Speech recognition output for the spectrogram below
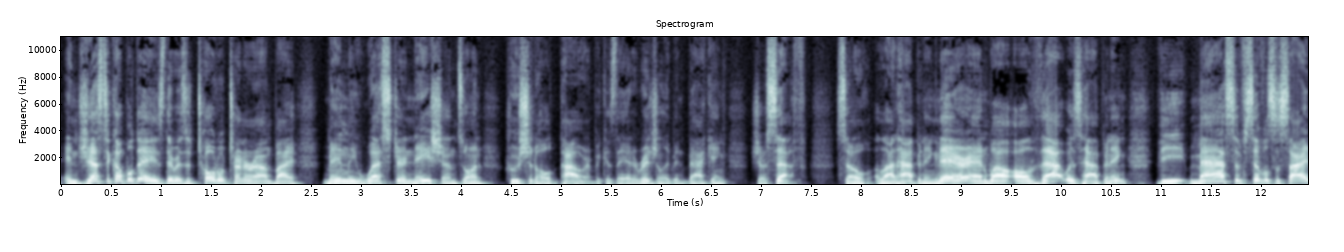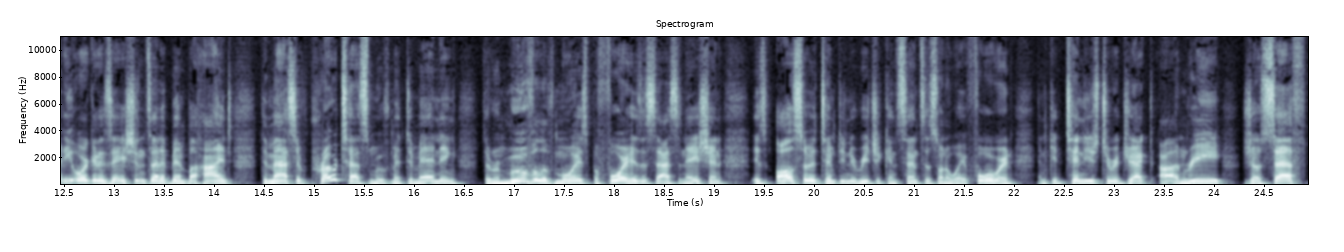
in just a couple days, there was a total turnaround by mainly Western nations on who should hold power because they had originally been backing Joseph. So a lot happening there. And while all that was happening, the mass of civil society organizations that have been behind the massive protest movement demanding the removal of Moise before his assassination is also attempting to reach a consensus on a way forward and continues to reject Henry, Joseph,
